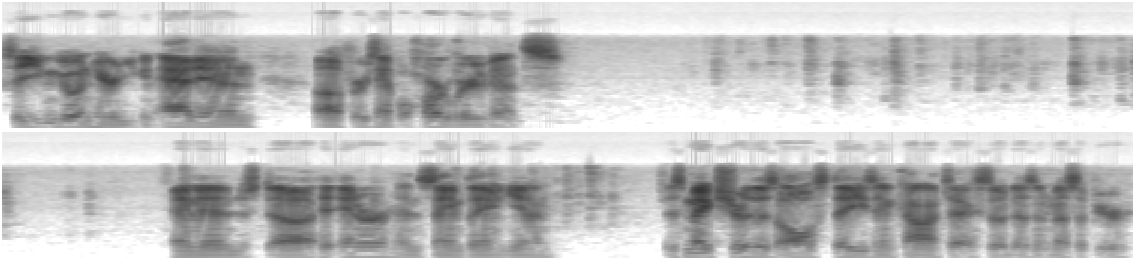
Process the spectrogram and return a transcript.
So you can go in here and you can add in, uh, for example, hardware events. And then just uh, hit enter and same thing again. Just make sure this all stays in context so it doesn't mess up your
